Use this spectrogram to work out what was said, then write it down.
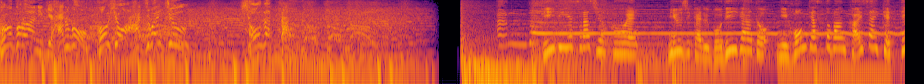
コロコロ兄貴春号好評発売中。小学館。TBS ラジオ公演。ミュージカル「ボディーガード」日本キャスト版開催決定。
